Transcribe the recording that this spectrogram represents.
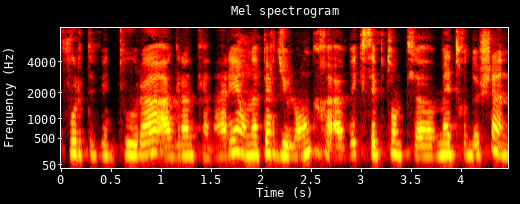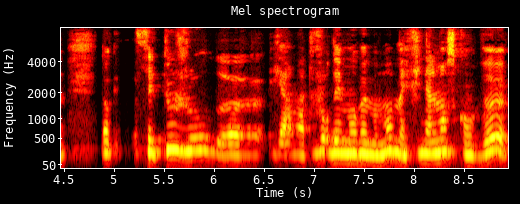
Fuerteventura à Grande Canaria, on a perdu l'encre avec 70 mètres de chaîne. Donc c'est toujours, euh, on a toujours des mauvais moments, mais finalement ce qu'on veut,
